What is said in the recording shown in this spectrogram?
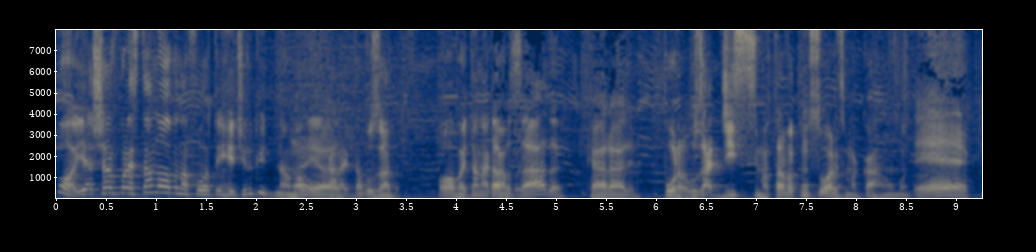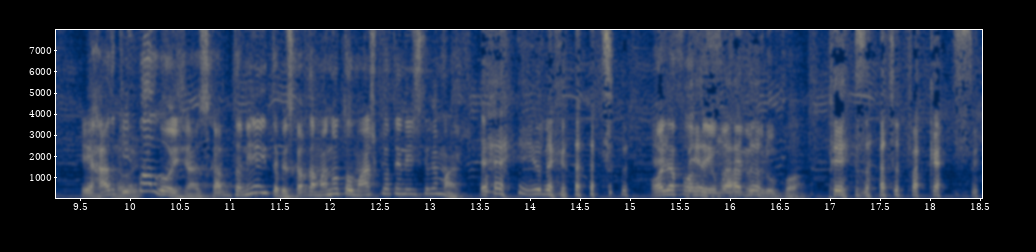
Pô, e a chave parece que tá nova na foto, hein? Retiro que. Não, não, Aí, caralho, tava usada. Ó, vai estar tá na Tava capa. aí. usada? Caralho. Porra, usadíssima. Tava com suor esse macarrão, mano. É. Errado que embalou já. Os caras não estão nem aí também. Os caras tá mais no automático que o atendente de telemarketing. e o negócio Olha a foto aí, eu mandei no Pesado. grupo, ó. pesado pra cacete.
